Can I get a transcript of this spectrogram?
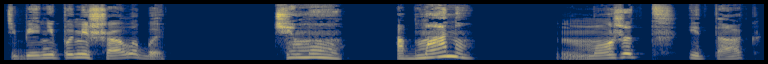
Тебе не помешало бы». «Чему? Обману?» «Может, и так.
